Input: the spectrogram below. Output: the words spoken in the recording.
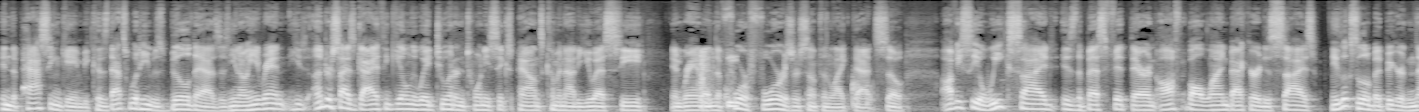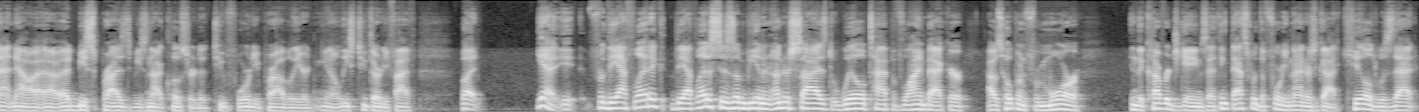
in the passing game because that's what he was billed as. Is you know he ran he's undersized guy. I think he only weighed 226 pounds coming out of USC and ran in the four fours or something like that. So obviously a weak side is the best fit there. An off ball linebacker at his size. He looks a little bit bigger than that now. I'd be surprised if he's not closer to 240 probably or you know at least 235. But yeah, it, for the athletic, the athleticism being an undersized will type of linebacker, I was hoping for more in the coverage games. I think that's where the 49ers got killed was that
